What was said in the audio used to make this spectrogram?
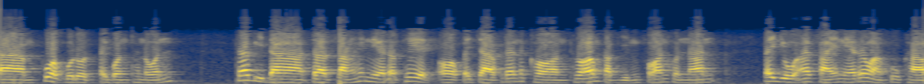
ตามพวกบุรุษไปบนถนน ระบิดาตรัสสั่งให้เนรเทศออกไปจากพระนครพร้อมกับหญิงฟ้อนคนนั้น ไปอยู่อาศัยในระหว่างภูเขา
